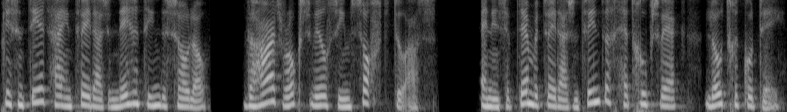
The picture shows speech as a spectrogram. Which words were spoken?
presenteert hij in 2019 de solo The Hard Rocks Will Seem Soft to Us en in september 2020 het groepswerk L'Autre Côté.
